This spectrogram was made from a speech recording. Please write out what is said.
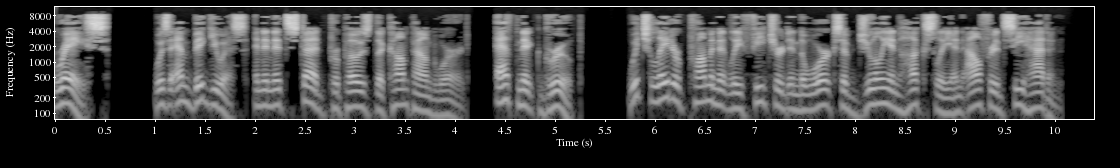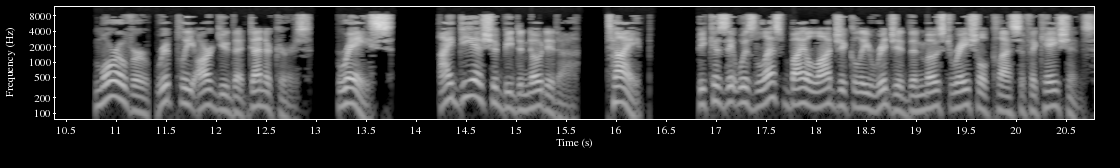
race was ambiguous, and in its stead proposed the compound word, ethnic group, which later prominently featured in the works of Julian Huxley and Alfred C. Haddon. Moreover, Ripley argued that Deniker's race idea should be denoted a type because it was less biologically rigid than most racial classifications.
